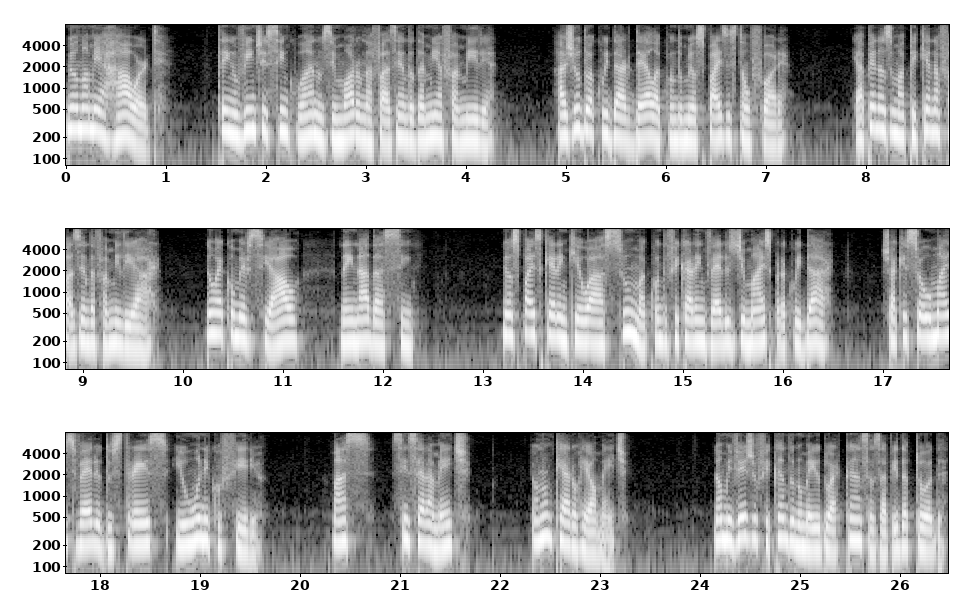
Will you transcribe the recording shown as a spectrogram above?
Meu nome é Howard. Tenho 25 anos e moro na fazenda da minha família. Ajudo a cuidar dela quando meus pais estão fora. É apenas uma pequena fazenda familiar. Não é comercial, nem nada assim. Meus pais querem que eu a assuma quando ficarem velhos demais para cuidar, já que sou o mais velho dos três e o único filho. Mas, sinceramente, eu não quero realmente. Não me vejo ficando no meio do Arkansas a vida toda,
